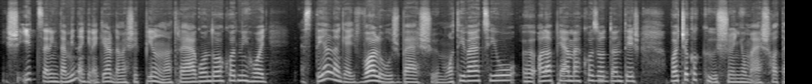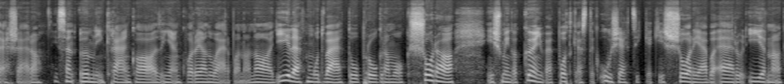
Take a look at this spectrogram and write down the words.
És itt szerintem mindenkinek érdemes egy pillanatra elgondolkodni, hogy ez tényleg egy valós belső motiváció alapján meghozott döntés, vagy csak a külső nyomás hatására, hiszen ömlik ránk az ilyenkor januárban a nagy életmódváltó programok sora, és még a könyvek, podcastek, újságcikkek is sorjába erről írnak,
